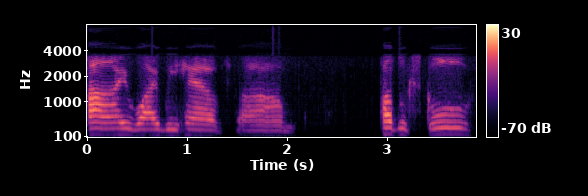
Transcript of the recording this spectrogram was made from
high. Why we have um, public school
